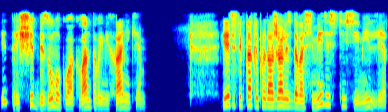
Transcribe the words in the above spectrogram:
и трещит безумолку о квантовой механике. И эти спектакли продолжались до 87 лет.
